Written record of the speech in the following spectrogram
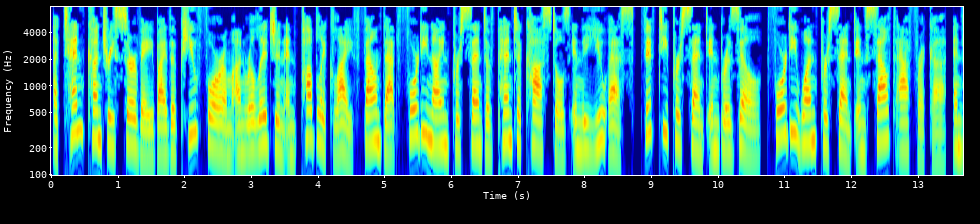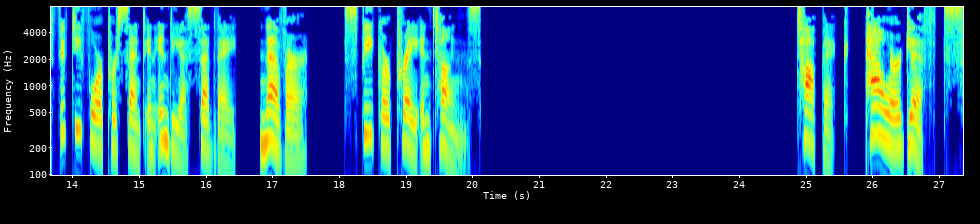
a 10-country survey by the Pew Forum on Religion and Public Life found that 49% of Pentecostals in the U.S., 50% in Brazil, 41% in South Africa, and 54% in India said they never speak or pray in tongues. Topic. Power gifts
